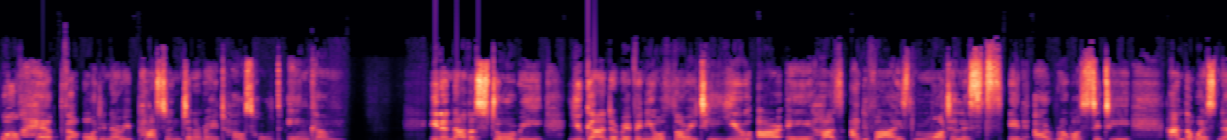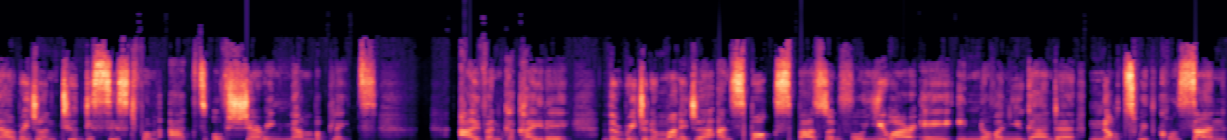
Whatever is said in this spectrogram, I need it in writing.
will help the ordinary person generate household income. In another story, Uganda Revenue Authority URA has advised motorists in Arua City and the West Nile region to desist from acts of sharing number plates. Ivan Kakaire, the regional manager and spokesperson for URA in northern Uganda, notes with concern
